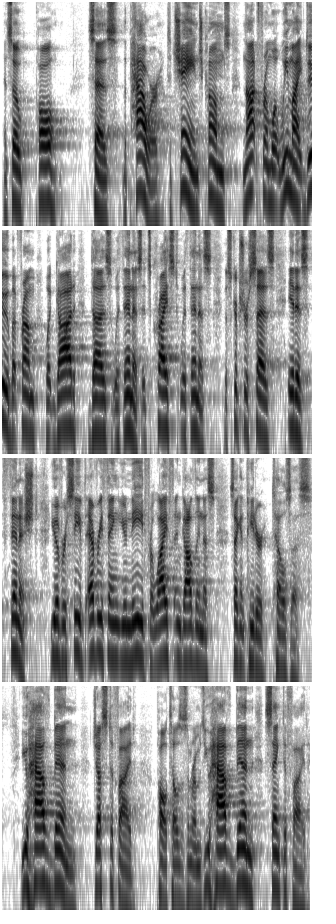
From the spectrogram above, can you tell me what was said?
And so Paul says the power to change comes not from what we might do, but from what God does within us. It's Christ within us. The scripture says it is finished. You have received everything you need for life and godliness, 2 Peter tells us. You have been justified, Paul tells us in Romans. You have been sanctified.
